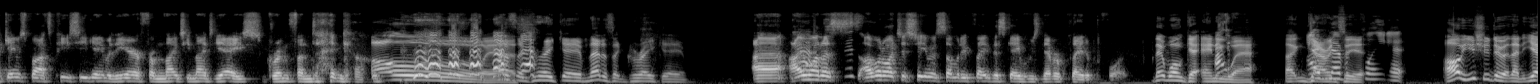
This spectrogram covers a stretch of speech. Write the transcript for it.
GameSpot's PC Game of the Year from 1998, Grim Fandango. Oh, That's a great game. That is a great game. Uh, I want to. I want to watch a stream of somebody played this game who's never played it before. They won't get anywhere. I, can I've never guarantee it. played it. Oh, you should do it then. Yeah,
